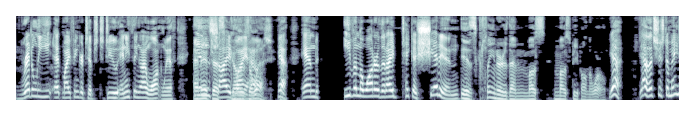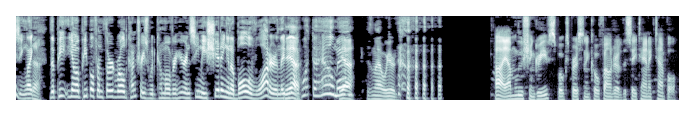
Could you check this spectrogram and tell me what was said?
readily at my fingertips to do anything I want with And inside my goes away. house. Yeah. And even the water that I take a shit in, is cleaner than most most people in the world. yeah. Yeah, that's just amazing. Like Yeah. the pe- you know, people from third world countries would come over here and see me shitting in a bowl of water and they'd Yeah. be like, "What the hell, man?" Yeah. Isn't that weird? Hi, I'm Lucien Greaves, spokesperson and co founder of the Satanic Temple.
